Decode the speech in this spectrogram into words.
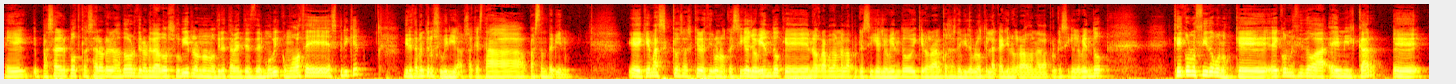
eh, pasar el podcast al ordenador, del ordenador subirlo, no, no, directamente desde el móvil, como hace Spreaker, directamente lo subiría, o sea que está bastante bien. Eh, ¿Qué más cosas quiero decir? Bueno, que sigue lloviendo, que no he grabado nada porque sigue lloviendo y quiero grabar cosas de videoblog en la calle y no he grabado nada porque sigue lloviendo. Que he conocido, bueno, que he conocido a Emil Carr. Eh,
